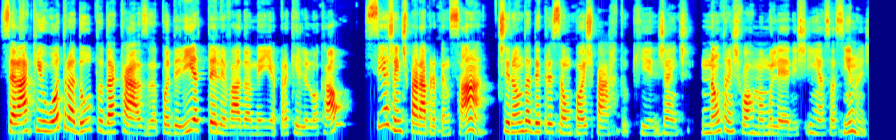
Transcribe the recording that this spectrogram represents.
Será que o outro adulto da casa poderia ter levado a meia para aquele local? Se a gente parar para pensar, tirando a depressão pós-parto, que, gente, não transforma mulheres em assassinas,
